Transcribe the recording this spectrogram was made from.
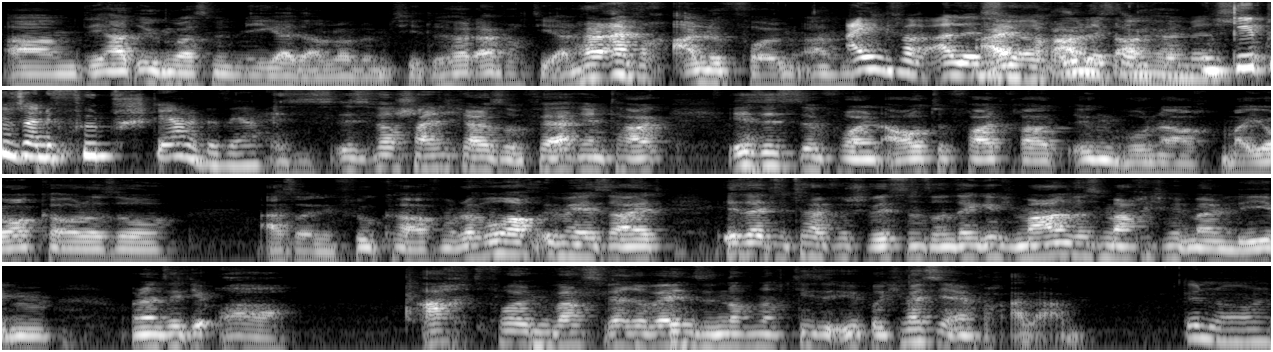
Ähm, die hat irgendwas mit Megadallon im Titel. Hört einfach die an. Hört einfach alle Folgen an. Einfach alles, Einfach hören, alles anhören. Und gebt uns eine 5-Sterne-Bewertung. Es ist, ist wahrscheinlich gerade so ein Ferientag. Ihr sitzt im vollen Auto, fahrt gerade irgendwo nach Mallorca oder so. Also in den Flughafen oder wo auch immer ihr seid. Ihr seid total verschwitzt und denkt euch, Mann, was mache ich mit meinem Leben? Und dann seht ihr, oh, acht Folgen, was wäre, wenn sind noch, noch diese übrig. Hört sie einfach alle an. Genau, ja.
